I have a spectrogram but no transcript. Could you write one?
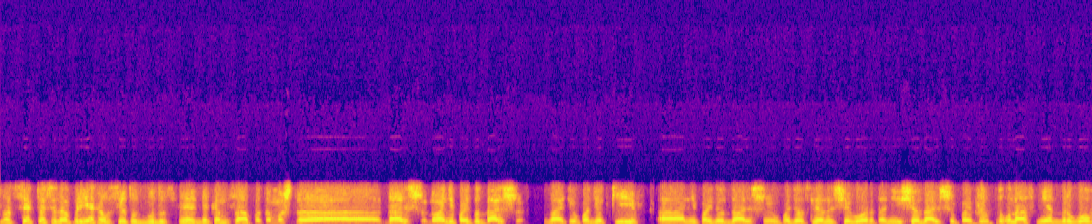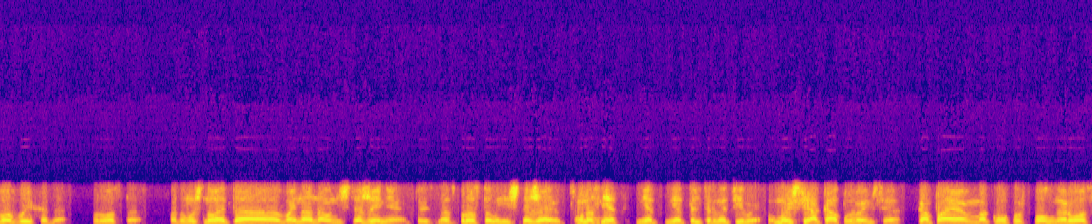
вот все, кто сюда приехал, все тут будут стоять до конца, потому что дальше, ну, они пойдут дальше. Знаете, упадет Киев, а они пойдут дальше, упадет следующий город, они еще дальше пойдут. У нас нет другого выхода просто. Потому что ну, это война на уничтожение. То есть нас просто уничтожают. У нас нет, нет, нет альтернативы. Мы все окапываемся, копаем окопы в полный рост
